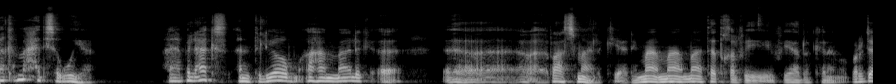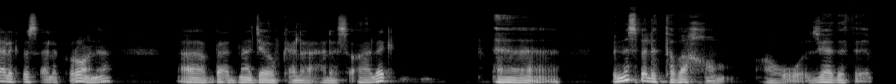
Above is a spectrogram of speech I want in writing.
لكن ما حد يسويها. بالعكس أنت اليوم أهم مالك آه، آه، راس مالك. يعني ما ما ما تدخل في في هذا الكلام. برجع لك بس على كورونا بعد ما أجاوبك على على سؤالك. بالنسبة للتضخم أو زيادة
